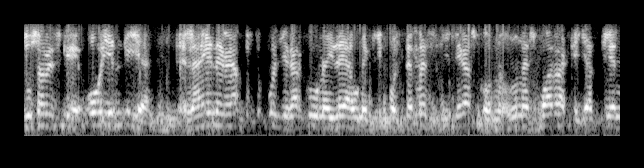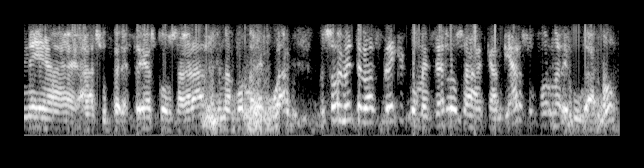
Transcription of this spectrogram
tú sabes que hoy en día en la NBA pues, tú puedes llegar con una idea a un equipo. El tema es si llegas con una escuadra que ya tiene a, superestrellas consagradas en una forma de jugar, pues obviamente vas a tener que convencerlos a cambiar su forma de jugar, ¿no?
